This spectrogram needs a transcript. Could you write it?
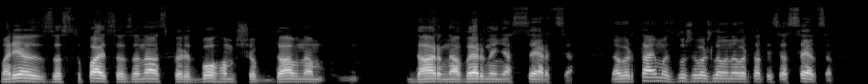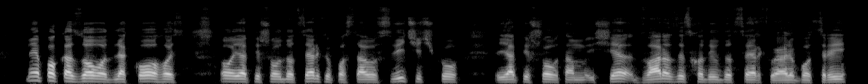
Марія заступається за нас перед Богом, щоб дав нам дар навернення серця. Навертаємось, дуже важливо навертатися серцем. Не показово для когось. О, я пішов до церкви, поставив свічечку, я пішов там ще два рази сходив до церкви, або три.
